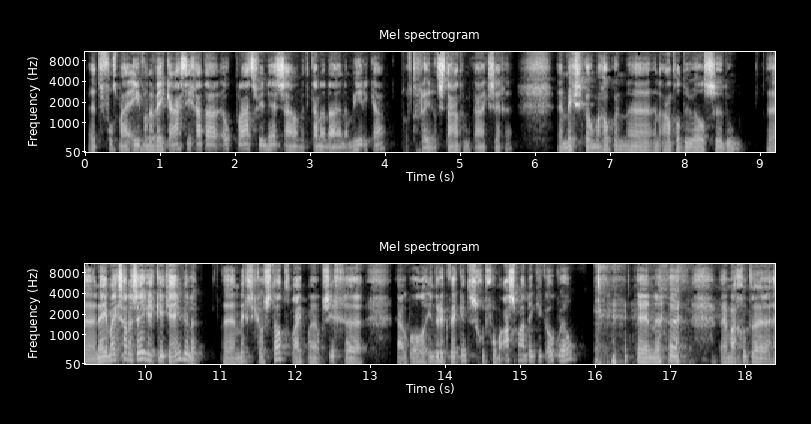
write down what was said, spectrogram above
het volgens mij een van de WK's die gaat daar ook plaatsvinden, samen met Canada en Amerika. Of de Verenigde Staten moet ik eigenlijk zeggen. En Mexico mag ook een, een aantal duels doen. nee, maar ik zou er zeker een keertje heen willen. Mexico-stad lijkt me op zich ja, ook wel indrukwekkend. Het is goed voor mijn astma, denk ik ook wel. en, uh, maar goed, uh,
